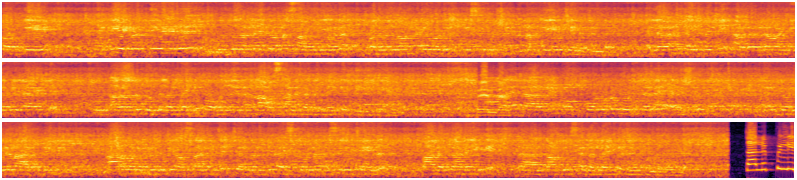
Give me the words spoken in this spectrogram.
തുറക്കുകയും നൂറ്റി എഴുപത്തിയേഴ് ബൂത്തുകളിലേക്കുള്ള സാമഗ്രികൾ പതിനൊന്നോടുകൂടി ഡിസ്ട്രിബ്യൂഷൻ നടത്തുകയും ചെയ്തിട്ടുണ്ട്. എല്ലാവരും കൈപ്പറ്റി അവരവരുടെ വണ്ടികളിലായിട്ട് ബൂ- അതാത് ബൂത്തുകളിലേക്ക് പോകുന്നതിനുള്ള അവസാന ഘട്ടത്തിലേക്ക് എത്തിയിരിക്കുകയാണ്. ഇതെന്താ? നാളെ രാവിലെ മോക്കോളോട് കൂടി തന്നെ ഇലക്ഷൻ ജോലികൾ ആരംഭിക്കും. ആറ് മണിയോടുകൂടി അവസാനിച്ച് ചെറുതുരുത്തി ഹൈസ്കൂളിൽ റിസീവ് ചെയ്ത് Thalappilly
